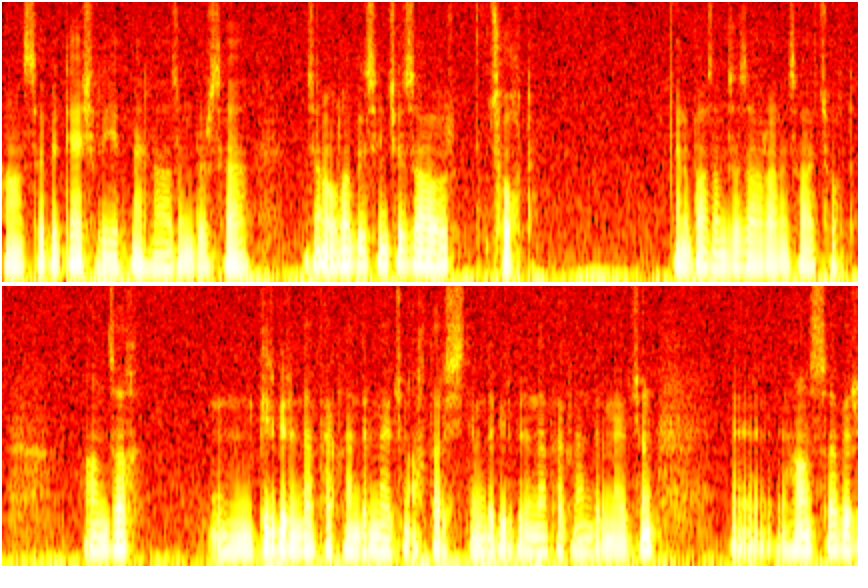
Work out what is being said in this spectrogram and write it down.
hansısa bir dəyişiklik etmək lazımdırsa, məsələn, ola bilsin ki, zaur çoxdur. Yəni, bazamızda zaurların sayı çoxdur. Ancaq bir-birindən fərqləndirmək üçün, axtarış sistemində bir-birindən fərqləndirmək üçün e, hansısa bir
